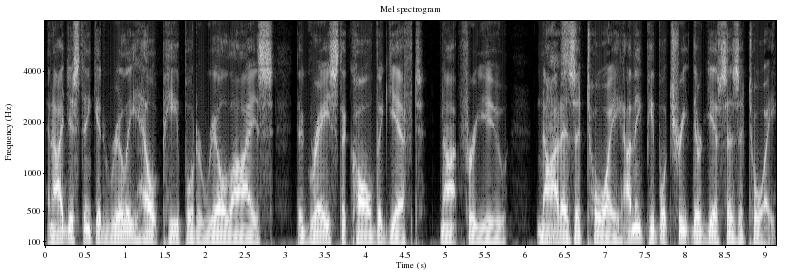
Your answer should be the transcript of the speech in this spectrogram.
And I just think it really helped people to realize the grace, the call, the gift, not for you, not yes. as a toy. I think people treat their gifts as a toy.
